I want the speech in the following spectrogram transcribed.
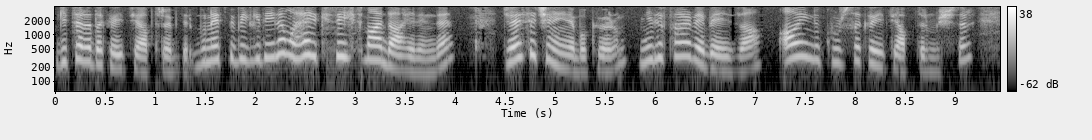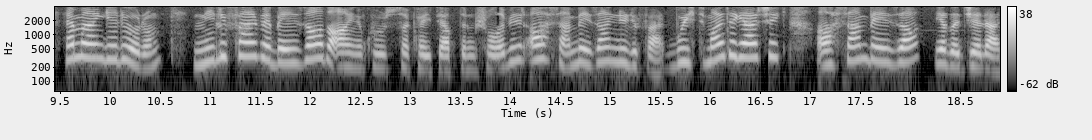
Gitara da kayıt yaptırabilir. Bu net bir bilgi değil ama her ikisi de ihtimal dahilinde. C seçeneğine bakıyorum. Nilüfer ve Beyza aynı kursa kayıt yaptırmıştır. Hemen geliyorum. Nilüfer ve Beyza da aynı kursa kayıt yaptırmış olabilir. Ahsen, Beyza, Nilüfer. Bu ihtimal de gerçek. Ahsen, Beyza ya da Celal.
